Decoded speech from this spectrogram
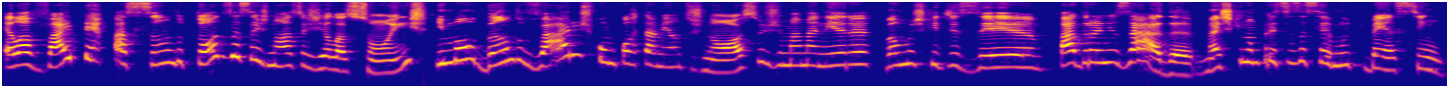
ela vai perpassando todas essas nossas relações e moldando vários comportamentos nossos de uma maneira, vamos que dizer, padronizada, mas que não precisa ser muito bem assim,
